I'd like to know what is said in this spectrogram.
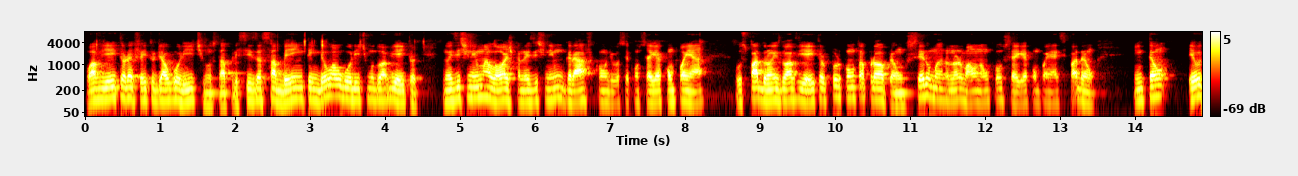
O Aviator é feito de algoritmos, tá? Precisa saber entender o algoritmo do Aviator. Não existe nenhuma lógica, não existe nenhum gráfico onde você consegue acompanhar os padrões do Aviator por conta própria. Um ser humano normal não consegue acompanhar esse padrão. Então, eu,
